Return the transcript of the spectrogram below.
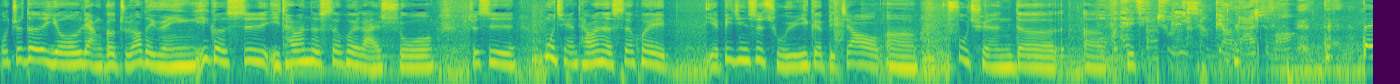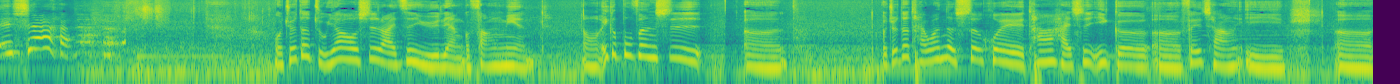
我觉得有两个主要的原因，一个是以台湾的社会来说，就是目前台湾的社会也毕竟是处于一个比较呃父权的呃。我不太清楚你想表达什么。等等一下，我觉得主要是来自于两个方面，嗯，一个部分是呃。我觉得台湾的社会，它还是一个呃非常以呃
